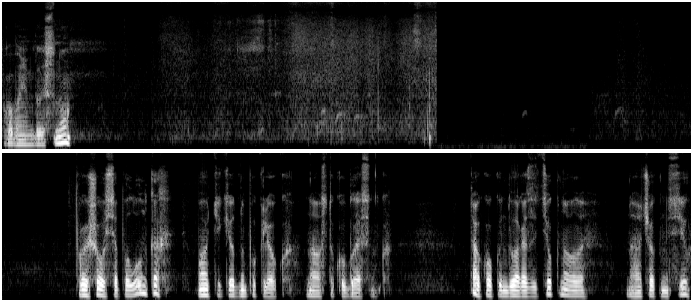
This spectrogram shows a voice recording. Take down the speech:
Пробуємо блесну. Пройшовся по лунках, мав тільки одну покльовку на ось таку блесенку. Так, окунь два рази цюкнув, але на не сів.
